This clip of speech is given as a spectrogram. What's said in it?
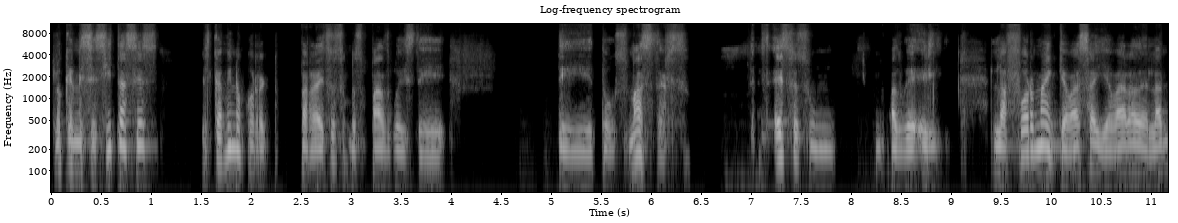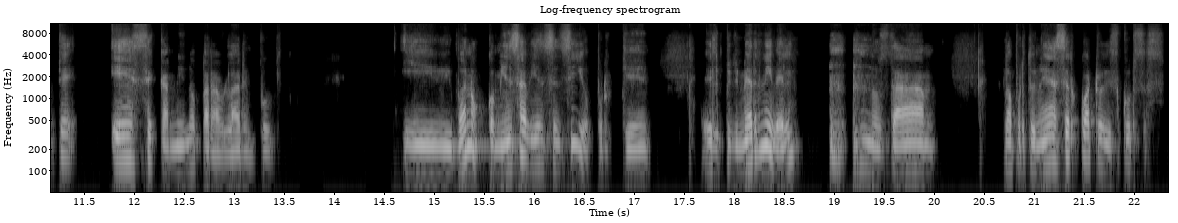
Lo que necesitas es el camino correcto. Para eso son los pathways de, de Toastmasters. Eso es un, pathway. la forma en que vas a llevar adelante ese camino para hablar en público. Y bueno, comienza bien sencillo porque el primer nivel nos da la oportunidad de hacer cuatro discursos.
